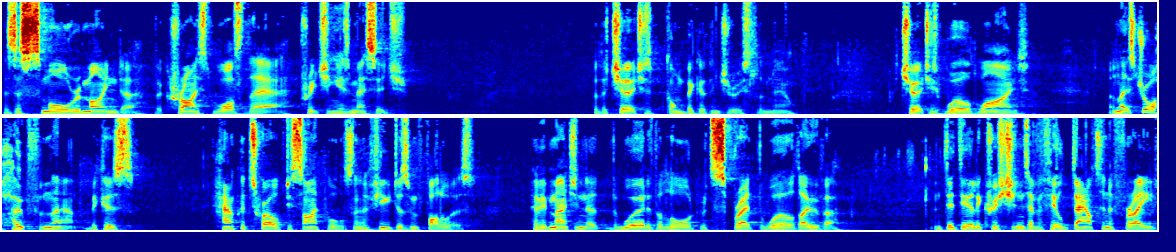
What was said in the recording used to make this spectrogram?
There's a small reminder that Christ was there preaching his message. But the church has gone bigger than Jerusalem now. The church is worldwide. And let's draw hope from that because how could 12 disciples and a few dozen followers have imagined that the word of the Lord would spread the world over? And did the early Christians ever feel doubt and afraid?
